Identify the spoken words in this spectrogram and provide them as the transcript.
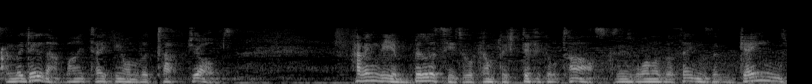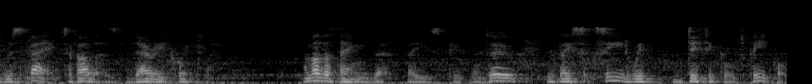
And they do that by taking on the tough jobs. Having the ability to accomplish difficult tasks is one of the things that gains respect of others very quickly. Another thing that these people do is they succeed with difficult people.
